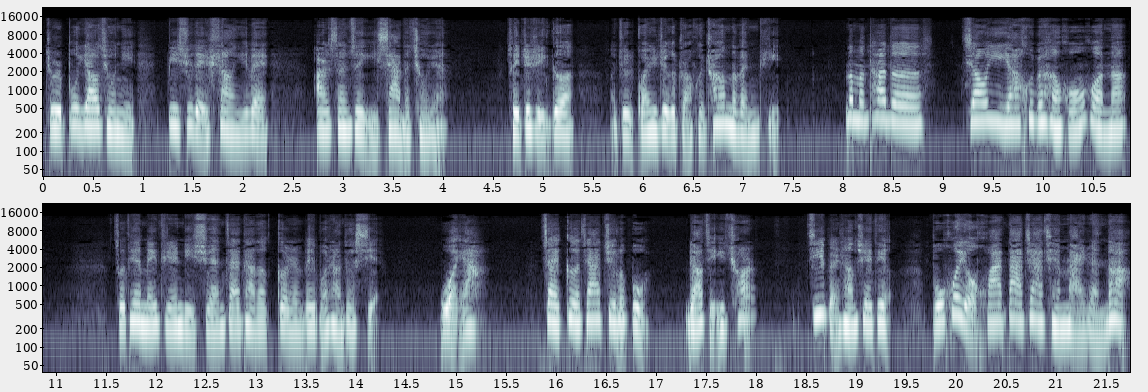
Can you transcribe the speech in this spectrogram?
就是不要求你必须得上一位二十三岁以下的球员，所以这是一个，就是关于这个转会窗的问题。那么他的交易呀，会不会很红火呢？昨天媒体人李璇在他的个人微博上就写：“我呀，在各家俱乐部了解一圈，基本上确定不会有花大价钱买人的。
